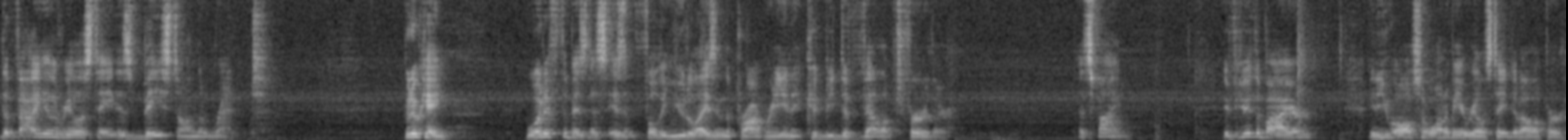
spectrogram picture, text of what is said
the value of the real estate is based on the rent. But okay, what if the business isn't fully utilizing the property and it could be developed further? That's fine. If you're the buyer and you also want to be a real estate developer,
